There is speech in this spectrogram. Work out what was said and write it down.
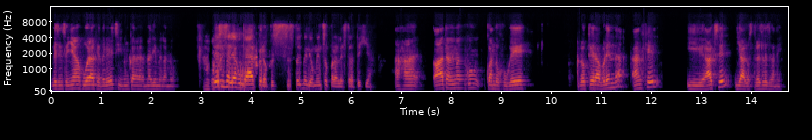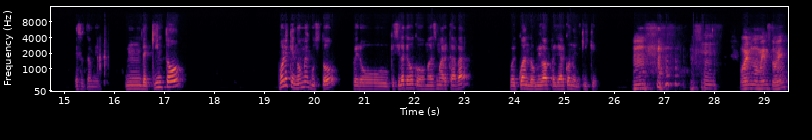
les enseñé a jugar ajedrez y nunca nadie me ganó. Yo sí sabía jugar, pero pues estoy medio menso para la estrategia. Ajá. Ah, también me acuerdo cuando jugué, creo que era Brenda, Ángel y Axel, y a los tres les gané. Eso también. Mm, De quinto, pone que no me gustó, pero que sí la tengo como más marcada, fue cuando me iba a pelear con el Quique. Mm. Buen momento, ¿eh?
